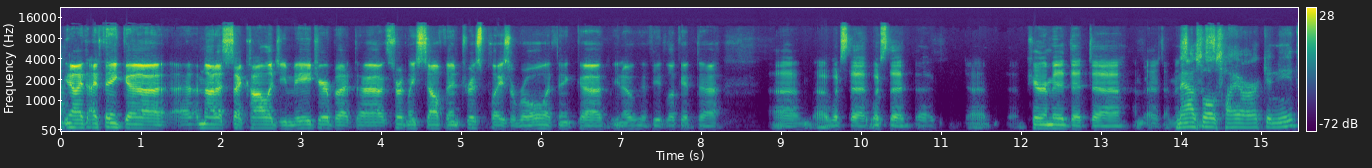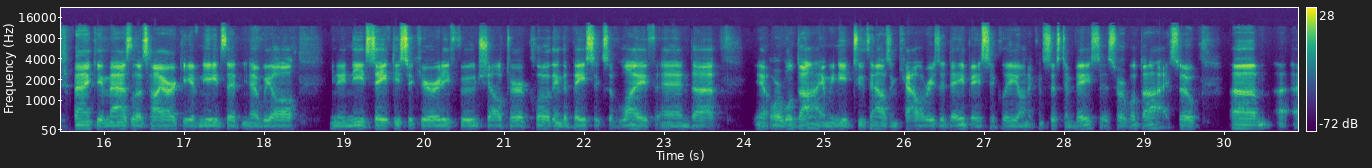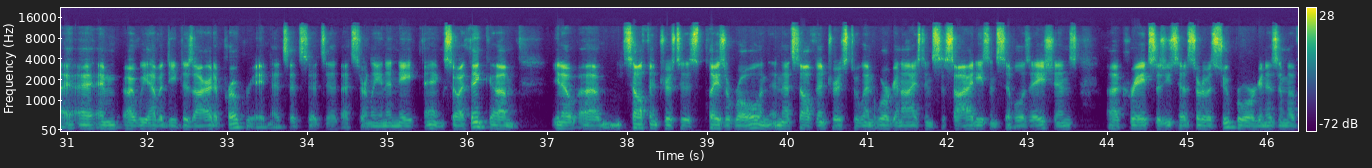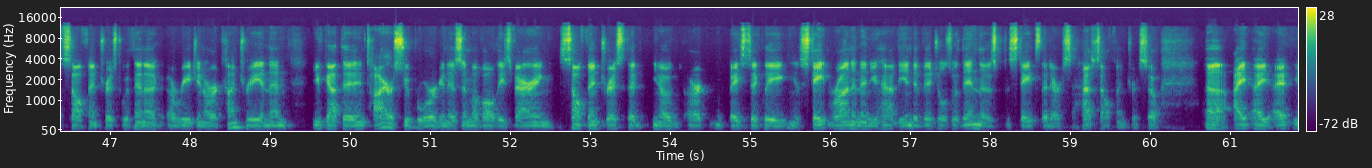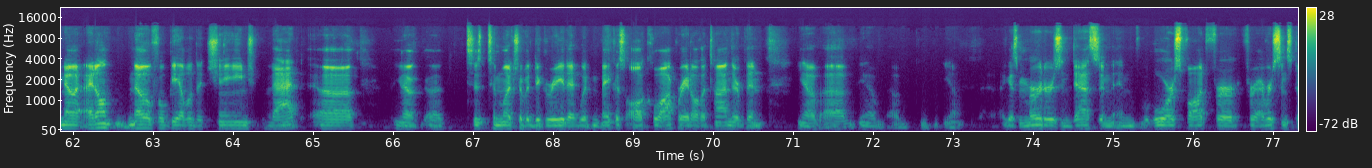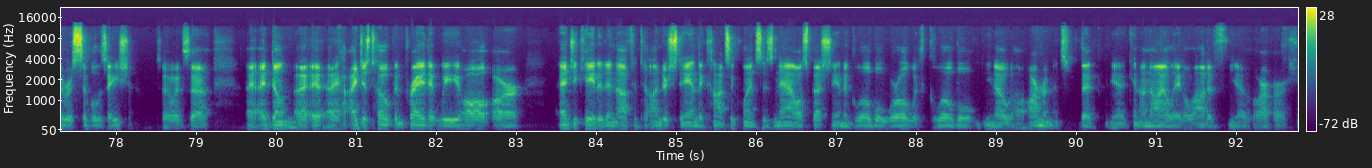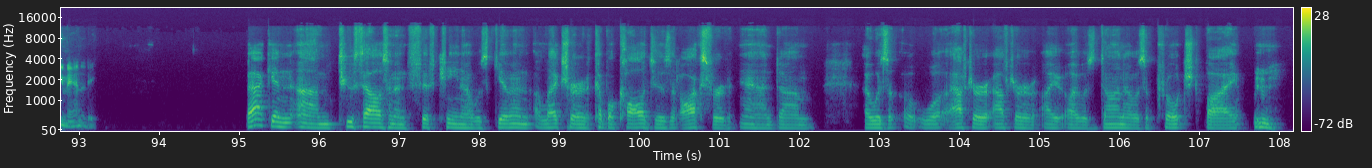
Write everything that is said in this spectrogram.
you know, I, think uh, I'm not a psychology major, but uh, certainly self-interest plays a role. I think uh, you know if you look at uh, um, uh, what's the what's the uh, uh, pyramid that Maslow's hierarchy of needs. Thank you, Maslow's hierarchy of needs. That you know we all you know need safety, security, food, shelter, clothing, the basics of life, and you know, or we'll die. And we need 2,000 calories a day, basically, on a consistent basis, or we'll die. So, um, I, I, and uh, we have a deep desire to procreate. That's it's it's a, that's certainly an innate thing. So I think um, you know, um, self-interest is plays a role, and, and that self-interest, when organized in societies and civilizations, uh, creates, as you said, sort of a superorganism of self-interest within a, a, region or a country, and then you've got the entire superorganism of all these varying self-interests that you know are basically you know, state-run, and then you have the individuals within those states that are have self-interest. So. Uh, I, I, I, you know, I don't know if we'll be able to change that, uh, you know, uh, to, to much of a degree that would make us all cooperate all the time. There have been, you know, uh, you know, uh, you know, I guess murders and deaths and, and wars fought for for ever since there was civilization. So it's uh, I, I don't I, I, I just hope and pray that we all are educated enough to understand the consequences now, especially in a global world with global, you know, uh, armaments that you know, can annihilate a lot of, you know, our, our humanity. back in um, 2015, I was given a lecture at a couple of colleges at Oxford, and um, I was uh, well, after after I, I was done, I was approached by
